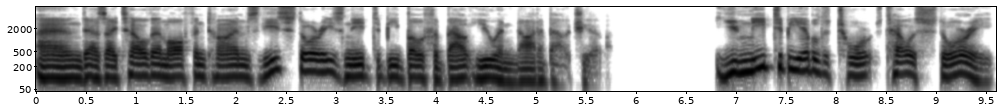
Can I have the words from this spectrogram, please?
And as I tell them oftentimes, these stories need to be both about you and not about you. You need to be able to tell a story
